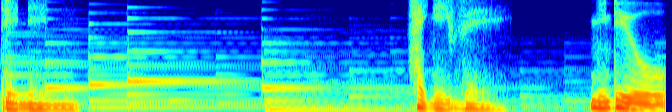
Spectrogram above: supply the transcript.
Thế nên, hãy nghĩ về những điều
